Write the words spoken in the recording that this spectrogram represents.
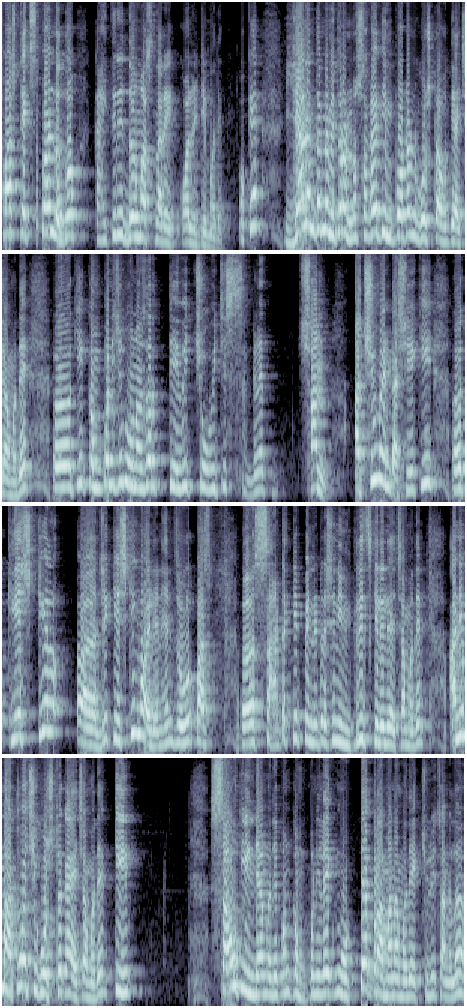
फास्ट एक्सपांड होतो काहीतरी दम असणार आहे क्वालिटीमध्ये ओके यानंतर मित्रांनो सगळ्यात इम्पॉर्टंट गोष्ट होती याच्यामध्ये की कंपनीची दोन हजार तेवीस चोवीसची सगळ्यात छान अचिव्हमेंट अशी आहे की केशकेल जे केशकिंग ऑइल आहे हे जवळपास सहा टक्के पेनिट्रेशन इन्क्रीज केलेले याच्यामध्ये. आणि महत्वाची गोष्ट काय याच्यामध्ये की साऊथ इंडियामध्ये पण कंपनीला एक मोठ्या प्रमाणामध्ये ॲक्च्युली चांगलं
